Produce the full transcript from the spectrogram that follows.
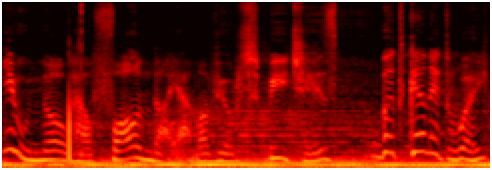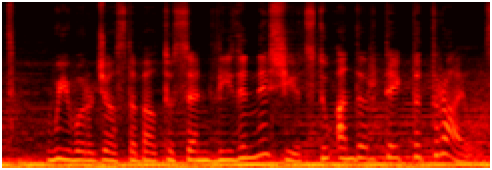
You know how fond I am of your speeches, but can it wait? We were just about to send these initiates to undertake the trials.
